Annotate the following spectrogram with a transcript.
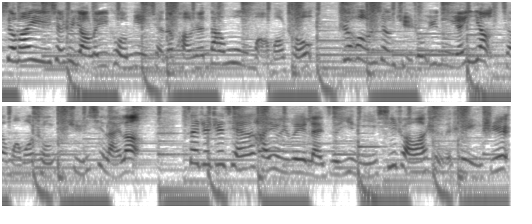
小蚂蚁先是咬了一口面前的庞然大物毛毛虫，之后像举重运动员一样将毛毛虫举起来了。在这之前，还有一位来自印尼西爪哇省的摄影师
